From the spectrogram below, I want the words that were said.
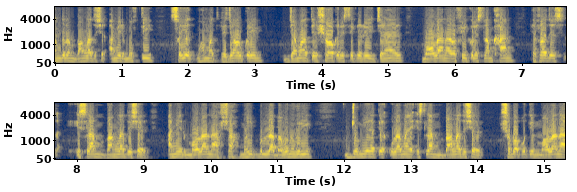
আন্দোলন বাংলাদেশের আমির মুফতি সৈয়দ মোহাম্মদ রেজাউল করিম, জামায়াতের সহকারী সেক্রেটারি জেনারেল মৌলানা রফিকুল ইসলাম খান হেফাজ ইসলাম বাংলাদেশের আমির মৌলানা শাহ মহিবুল্লাহ বাবুনগরী, জমিয়াতে উলামায় ইসলাম বাংলাদেশের সভাপতি মৌলানা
